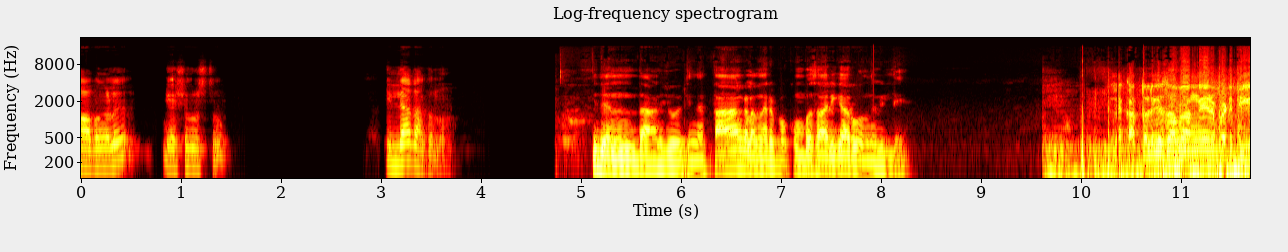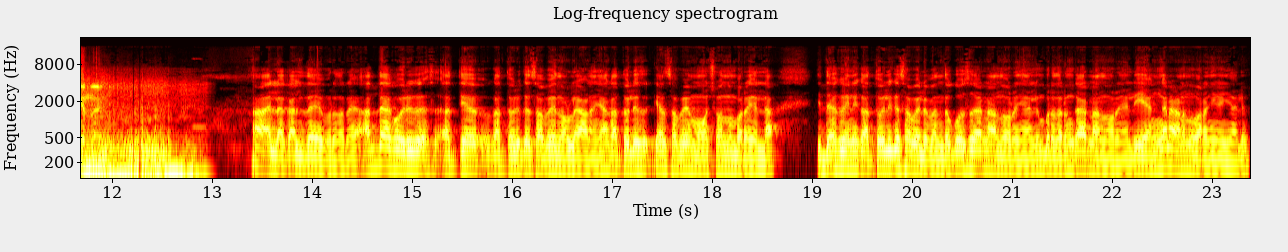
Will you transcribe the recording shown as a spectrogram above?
പാപങ്ങൾ യേശു ക്രിസ്തു ഇല്ലാതാക്കുന്നു. ഇതെന്താണ് ചോദിക്കുന്നത്? താങ്കൾ അന്നേരം ഇപ്പൊ കുമ്പസാരിക്കാറൊന്നുമില്ലേ? അല്ല കത്തോലിക്ക സഭ അങ്ങനെയാണ് പഠിപ്പിക്കുന്നത്. ആ അല്ല കൽദയ ബ്രദറെ. അദ്ദേഹം ഒരു അത്യ കത്തോലിക്ക സഭ എന്നുള്ളതാണ് ഞാൻ കത്തോലിക്ക സഭയെ മോശമൊന്നും പറയല്ല. ഇദ്ദേഹം ഇനി കത്തോലിക്ക സഭയിലെ ബന്ധക്കോസുകാരനാന്ന് പറഞ്ഞാലും ബ്രദറുകാരനാന്ന് പറഞ്ഞാലും എങ്ങനെയാണെന്ന് പറഞ്ഞു കഴിഞ്ഞാലും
